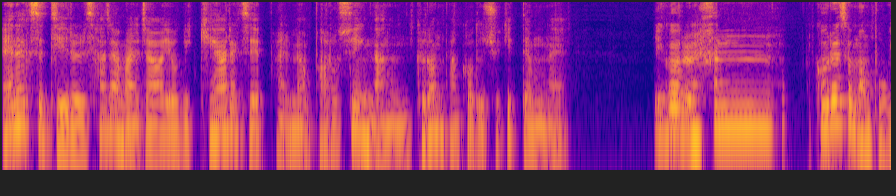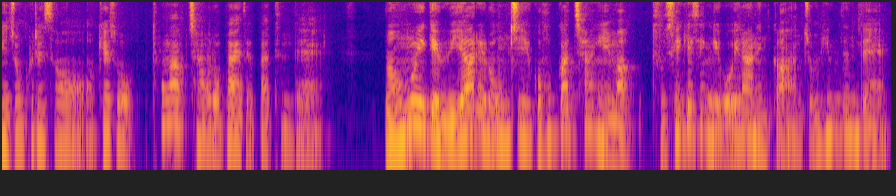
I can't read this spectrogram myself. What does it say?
NXT를 사자마자 여기 KRX에 팔면 바로 수익 나는 그런 단가도 주기 때문에 이거를 한 거래소만 보긴 좀 그래서 계속 통합창으로 봐야 될 것 같은데 너무 이게 위아래로 움직이고 호가창이 막 두세 개 생기고 이러니까 좀 힘든데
